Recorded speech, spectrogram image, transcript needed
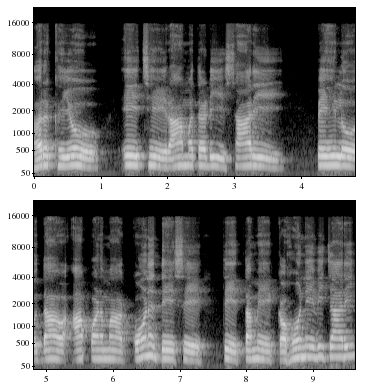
હરખયો, એ છે રામતડી સારી પહેલો દાવ આપણમાં કોણ દેશે તે તમે કહો ને વિચારી?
